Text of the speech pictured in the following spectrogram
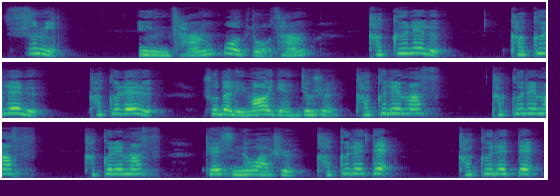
私密；隐藏或躲藏，隠れる、隠れる、隠れる。说的礼貌一点，就是隠れます、隠れます、隠れます。 贴形的话是隠れて、隠れて、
